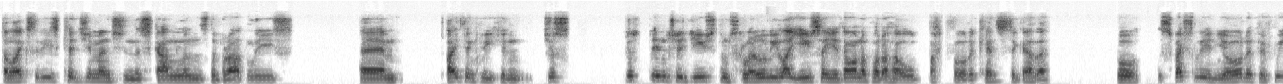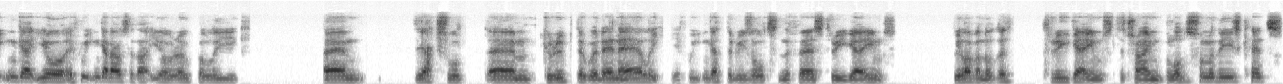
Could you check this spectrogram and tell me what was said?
the likes of these kids you mentioned the Scanlons the Bradleys um I think we can just just introduce them slowly. Like you say, you don't want to put a whole back four of kids together. But especially in Europe, if we can get your if we can get out of that Europa League, um, the actual um group that we're in early, if we can get the results in the first three games, we'll have another three games to try and blood some of these kids.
